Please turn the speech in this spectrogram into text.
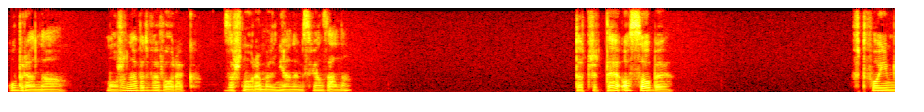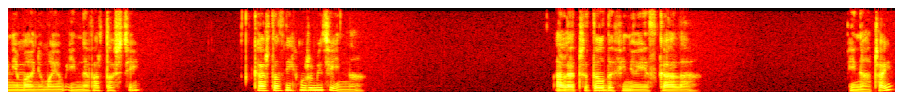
ubrana może nawet we worek ze sznurem lnianym związana, to czy te osoby w Twoim mniemaniu mają inne wartości? Każda z nich może mieć inne. Ale czy to definiuje skalę inaczej?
